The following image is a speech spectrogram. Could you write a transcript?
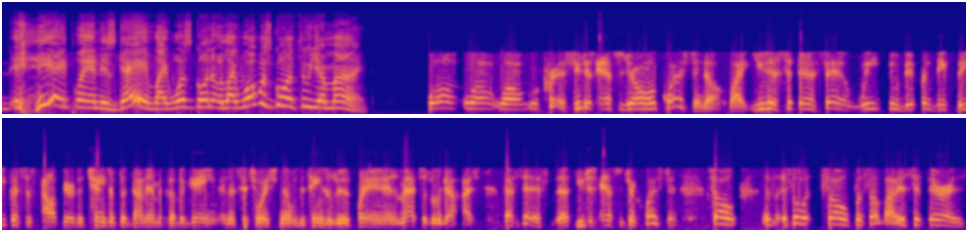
he ain't playing this game. Like what's going on? Like what was going through your mind? Well, well, well, well, Chris, you just answered your own question though. Like you just sit there and said we threw different deep defenses out there to change up the dynamic of the game and the situation that the teams that we were playing and the matchups with the guys. That's it. That, you just answered your question. So, so, so for somebody to sit there and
